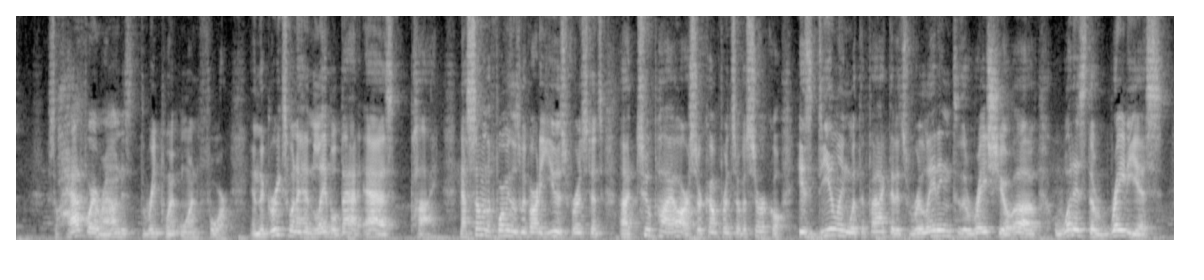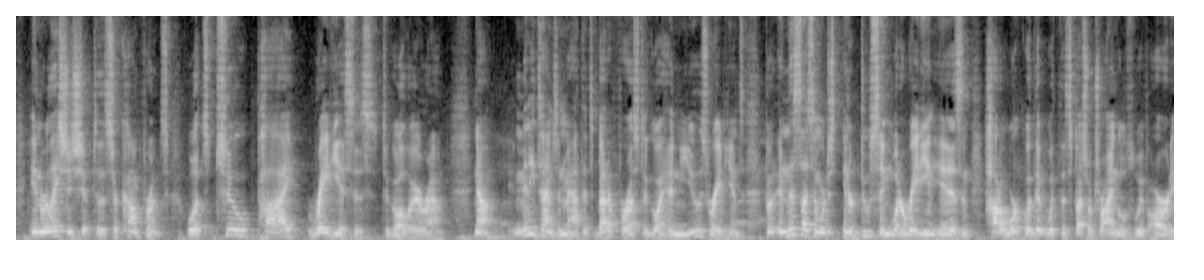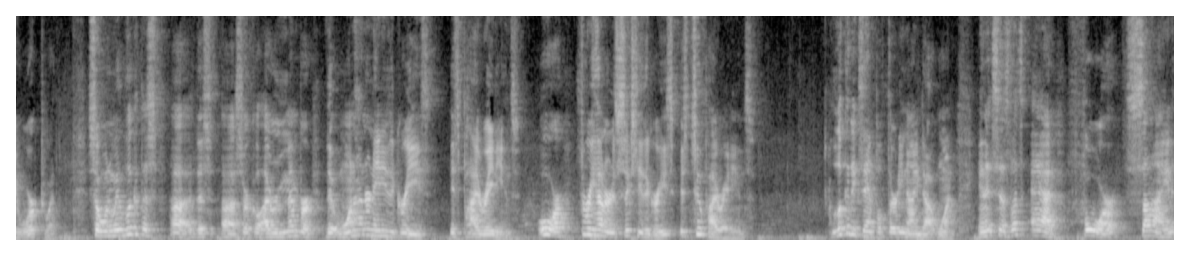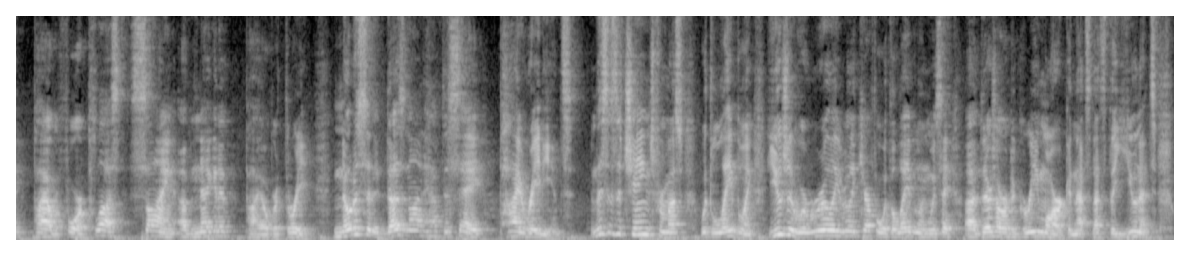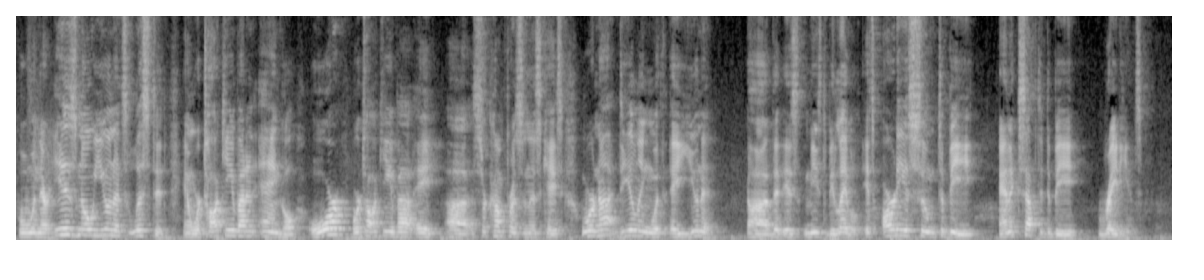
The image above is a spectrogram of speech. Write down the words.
So halfway around is 3.14. And the Greeks went ahead and labeled that as pi. Now, some of the formulas we've already used, for instance, uh, 2 pi r, circumference of a circle, is dealing with the fact that it's relating to the ratio of what is the radius in relationship to the circumference. Well, it's 2 pi radiuses to go all the way around. Now, many times in math, it's better for us to go ahead and use radians, but in this lesson, we're just introducing what a radian is and how to work with it with the special triangles we've already worked with. So when we look at this, uh, this uh, circle, I remember that 180 degrees is pi radians, or 360 degrees is 2 pi radians. Look at example 39.1, and it says let's add 4 sine pi over 4 plus sine of negative pi over 3. Notice that it does not have to say pi radians. And this is a change from us with labeling. Usually we're really, really careful with the labeling. We say, uh, there's our degree mark, and that's, that's the units. Well, when there is no units listed, and we're talking about an angle, or we're talking about a uh, circumference in this case, we're not dealing with a unit uh, that is, needs to be labeled. It's already assumed to be and accepted to be radians.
